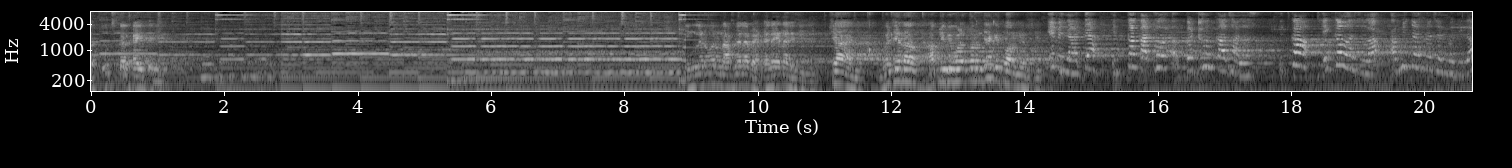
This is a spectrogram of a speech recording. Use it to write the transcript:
आता तूच कर काहीतरी. इंग्लंड वरून आपल्याला भेटायला येणार आहे ती. चाल म्हणजे राव आपली बी ओळख करून द्या की फॉरनरची ए विद्यार्थ्या इतका कठोर कठोर का झालास? इतका एका बाजूला आम्ही त्यांना जन्म दिला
